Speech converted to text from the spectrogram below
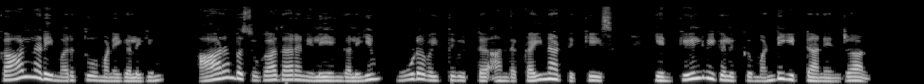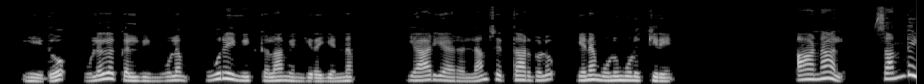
கால்நடை மருத்துவமனைகளையும் ஆரம்ப சுகாதார நிலையங்களையும் மூட வைத்துவிட்ட அந்த கைநாட்டு கேஸ் என் கேள்விகளுக்கு மண்டியிட்டான் என்றால் ஏதோ உலக கல்வி மூலம் ஊரை மீட்கலாம் என்கிற எண்ணம் யார் யாரெல்லாம் செத்தார்களோ என முணுமுணுக்கிறேன். ஆனால் சந்தை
